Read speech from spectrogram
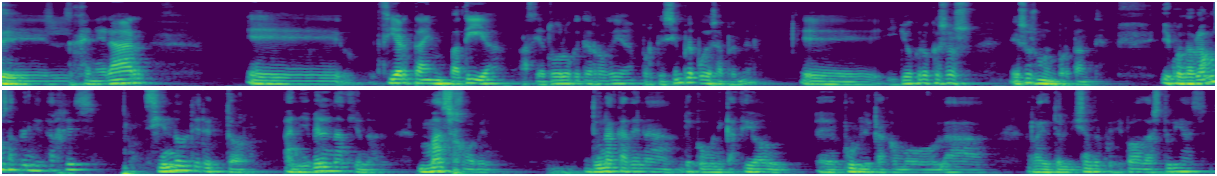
el generar eh, cierta empatía hacia todo lo que te rodea, porque siempre puedes aprender. Eh, y yo creo que eso es, eso es muy importante. Y cuando hablamos de aprendizajes, siendo el director a nivel nacional más joven de una cadena de comunicación eh, pública como la Radio Televisión del Principado de Asturias,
